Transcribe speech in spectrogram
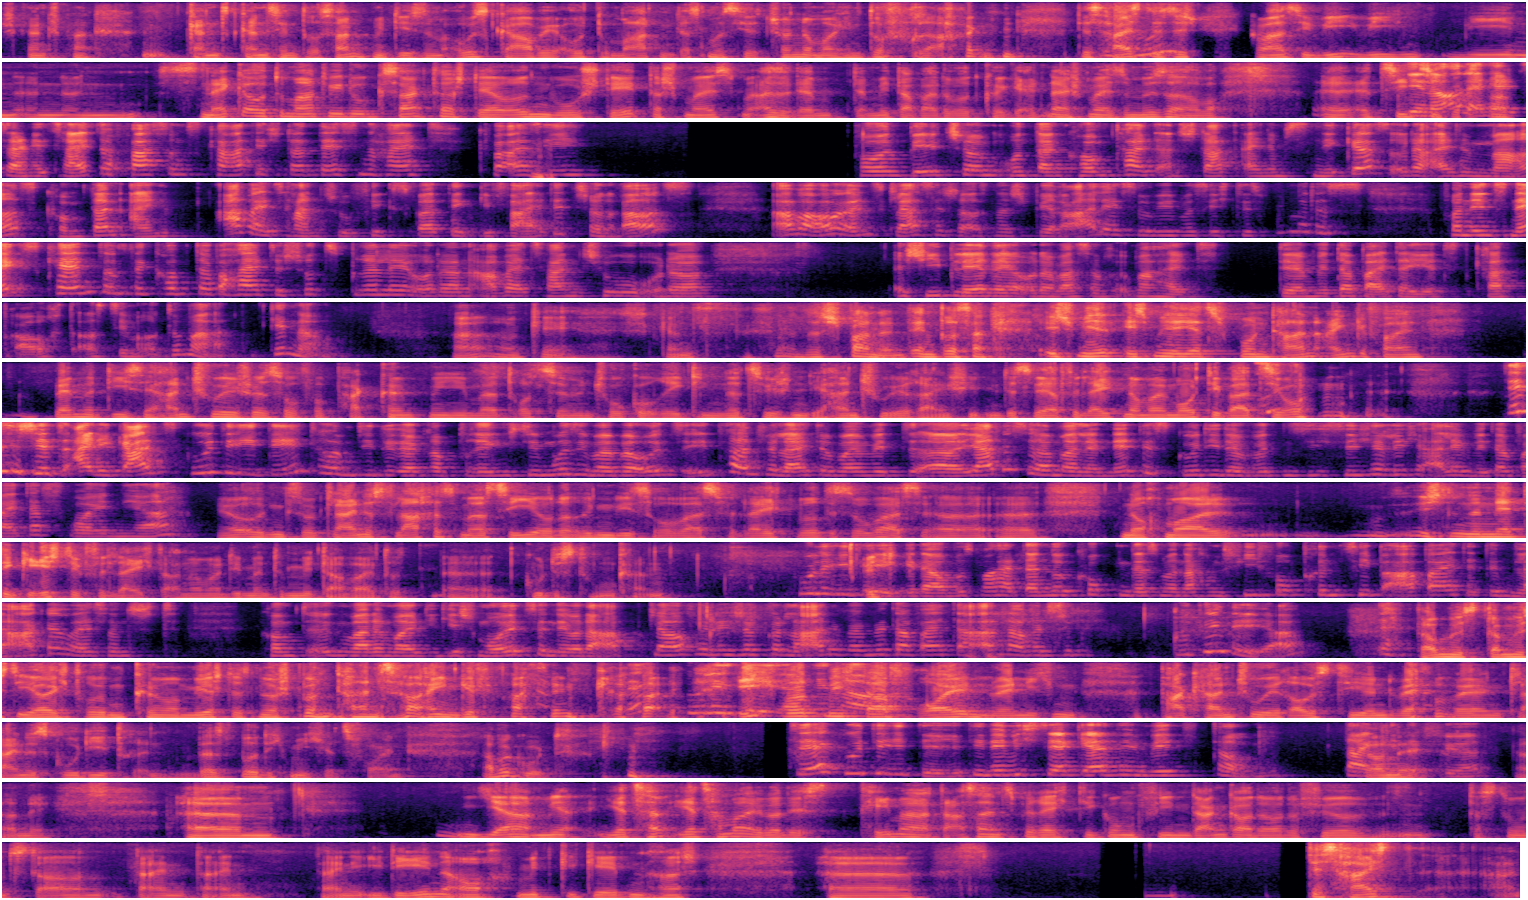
Ist ganz spannend. Ganz, ganz interessant mit diesem Ausgabeautomaten. Das muss ich jetzt schon nochmal hinterfragen. Das heißt, mhm. es ist quasi wie, wie, wie ein, ein, ein Snackautomat, wie du gesagt hast, der irgendwo steht. Da schmeißt man, also der, der Mitarbeiter wird kein Geld schmeißen müssen, aber äh, er zieht Genau, der hält seine Zeiterfassungskarte stattdessen halt quasi vor den Bildschirm und dann kommt halt anstatt einem Snickers oder einem Mars, kommt dann ein Arbeitshandschuh fixfertig gefaltet schon raus aber auch ganz klassisch aus einer Spirale, so wie man sich das, wie man das von den Snacks kennt. Und dann kommt aber halt eine Schutzbrille oder ein Arbeitshandschuh oder eine Schieblehre oder was auch immer halt der Mitarbeiter jetzt gerade braucht aus dem Automaten. Genau. Ah, okay. Ganz, das ist spannend, interessant. Ist mir, ist mir jetzt spontan eingefallen, wenn man diese Handschuhe schon so verpackt, könnte man immer trotzdem einen Schokoriegel dazwischen die Handschuhe reinschieben. Das wäre vielleicht nochmal Motivation. Das ist jetzt eine ganz gute Idee, Tom, die du da gerade bringst. Die muss ich mal bei uns intern vielleicht einmal mit, äh, ja, das wäre mal ein nettes Goodie, da würden sich sicherlich alle Mitarbeiter freuen, ja. Ja, irgend so ein kleines flaches Merci oder irgendwie sowas. Vielleicht würde sowas äh, äh, nochmal, ist eine nette Geste vielleicht auch nochmal, die man dem Mitarbeiter äh, Gutes tun kann. Coole Idee, ich, genau. Muss man halt dann nur gucken, dass man nach dem FIFO-Prinzip arbeitet im Lager, weil sonst kommt irgendwann einmal die geschmolzene oder abgelaufene Schokolade beim Mitarbeiter an. Aber das ist eine gute Idee, ja. Da müsst, da müsst ihr euch drüben kümmern. Mir ist das nur spontan so eingefallen gerade. Ich würde ja, mich da genau. freuen, wenn ich ein paar Handschuhe rausziehe und wäre wär ein kleines Goodie drin. Das würde ich mich jetzt freuen. Aber gut. Sehr gute Idee. Die nehme ich sehr gerne mit, Tom. Danke gerne, dafür. Gerne. Ähm, ja, mir, jetzt, jetzt haben wir über das Thema Daseinsberechtigung. Vielen Dank auch dafür, dass du uns da dein, dein, deine Ideen auch mitgegeben hast. Äh, das heißt,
